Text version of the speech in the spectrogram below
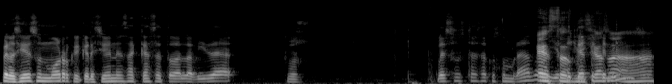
pero si eres un morro que creció en esa casa toda la vida, pues eso estás acostumbrado. Esta es mi casa.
